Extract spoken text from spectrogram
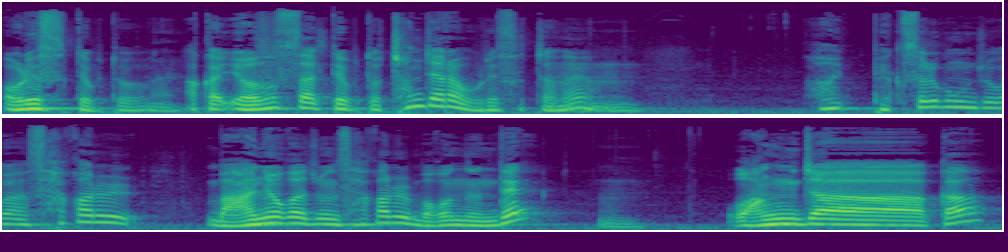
어렸을 때부터 네. 아까 여섯 살 때부터 천재라고 그랬었잖아요. 음. 아, 백설공주가 사과를 마녀가 준 사과를 먹었는데 음. 왕자가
